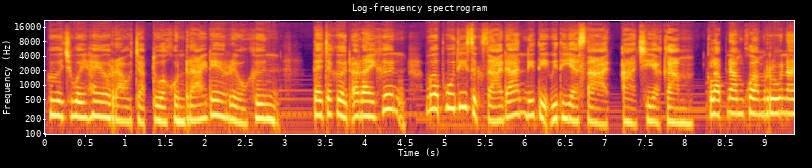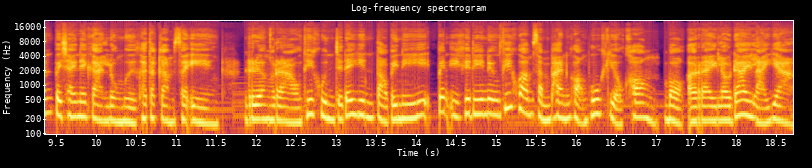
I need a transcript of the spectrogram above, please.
เพื่อช่วยให้เราจับตัวคนร้ายได้เร็วขึ้น แต่จะเกิดอะไรขึ้นเมื่อผู้ที่ศึกษาด้านนิติวิทยาศาสตร์ อาชญากรรม กลับนำความรู้นั้นไปใช้ในการลงมือฆาตกรรมซะเอง เรื่องราวที่คุณจะได้ยินต่อไปนี้ เป็นอีกคดีหนึ่งที่ความสัมพันธ์ของผู้เกี่ยวข้อง บอกอะไรเราได้หลายอย่าง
